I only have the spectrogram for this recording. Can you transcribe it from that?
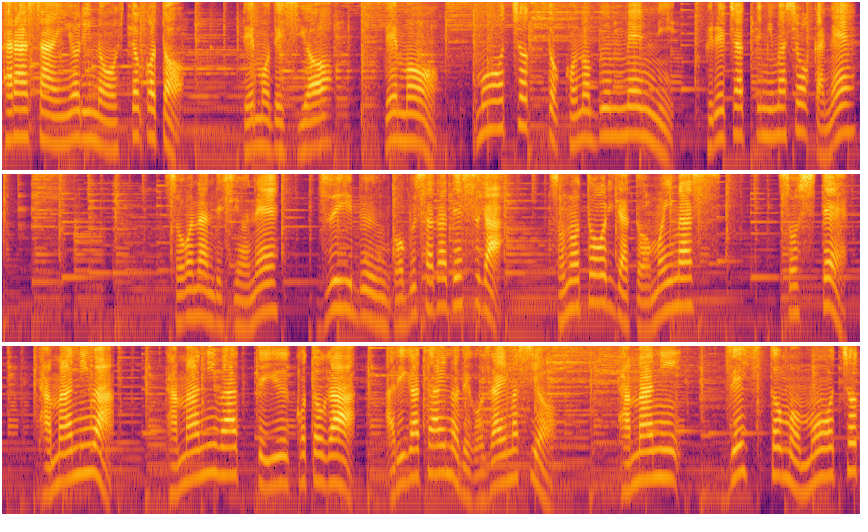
タラさんよりのお一言。でもですよ。でももうちょっとこの文面に触れちゃってみましょうかね。そうなんですよね。ずいぶんご無沙汰ですがその通りだと思います。そしてたまにはたまにはっていうことがありがたいのでございますよ。たまにぜひとももうちょっ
